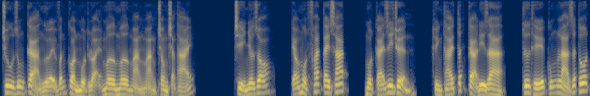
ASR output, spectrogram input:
chu dũng cả người vẫn còn một loại mơ mơ màng màng trong trạng thái. Chỉ nhớ rõ, kéo một phát tay sát, một cái di chuyển, hình thái tất cả đi ra, tư thế cũng là rất tốt,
